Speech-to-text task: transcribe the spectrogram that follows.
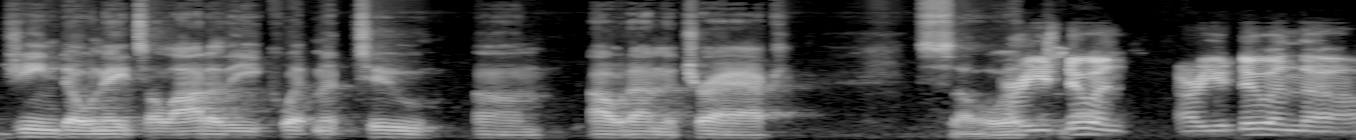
Gene donates a lot of the equipment too um, out on the track. So Are you doing, are you doing the,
